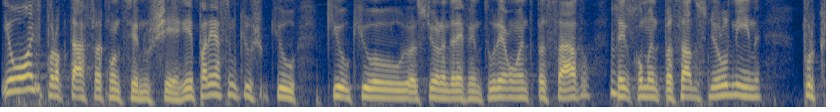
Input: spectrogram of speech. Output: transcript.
Eu olho para o que está a acontecer no Chega e parece-me que o, que, o, que, o, que o Sr. André Ventura é um antepassado, tem como antepassado o Sr. Lenin. Porque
